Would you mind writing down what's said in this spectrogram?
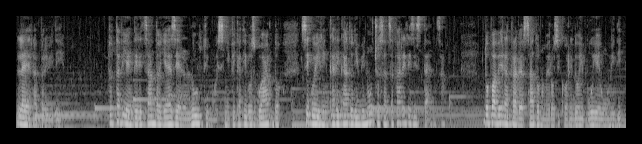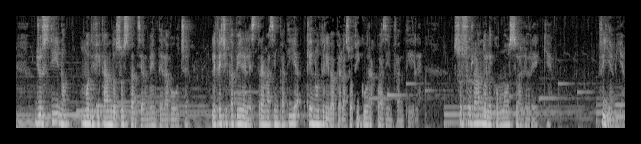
Lei rabbrividì. Tuttavia, indirizzando a Jesiel l'ultimo e significativo sguardo, seguì l'incaricato di Minuccio senza fare resistenza. Dopo aver attraversato numerosi corridoi bui e umidi, Giustino, modificando sostanzialmente la voce, le fece capire l'estrema simpatia che nutriva per la sua figura quasi infantile sussurrandole commosso alle orecchie. Figlia mia,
